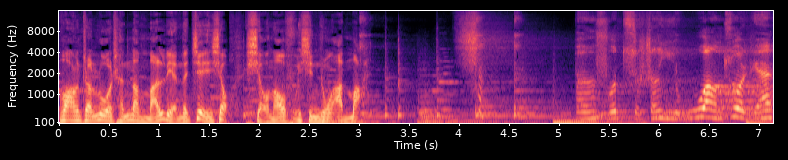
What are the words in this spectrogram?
望着洛尘那满脸的贱笑，小脑斧心中暗骂：“哼，本府此生已无望做人，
